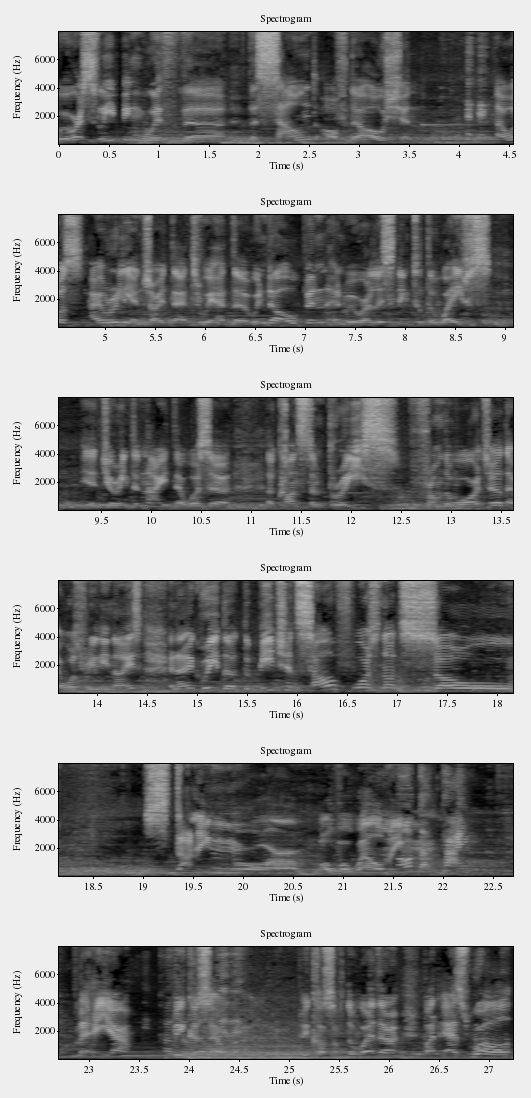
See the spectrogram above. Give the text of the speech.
we were sleeping with the the sound of the ocean. That was I really enjoyed that. We had the window open and we were listening to the waves uh, during the night. There was a, a constant breeze from the water. That was really nice. And I agree the the beach itself was not so stunning or overwhelming. Not that time. But yeah, Because because of the weather. because of the weather, but as well,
